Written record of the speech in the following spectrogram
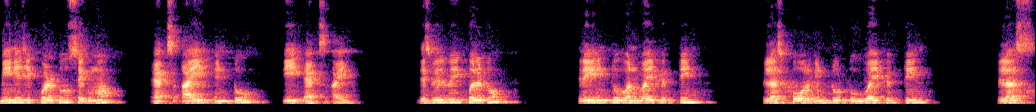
mean is equal to sigma xi into pxi. This will be equal to 3 into 1 by 15 plus 4 into 2 by 15 plus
